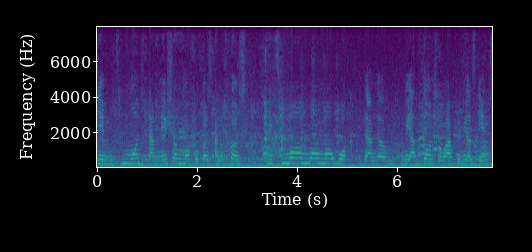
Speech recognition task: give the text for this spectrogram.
game with more determination, more focus, and of course, with more, more, more work than um, we have done from our previous games.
